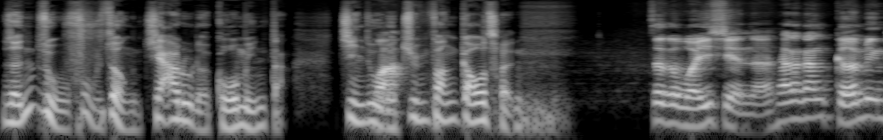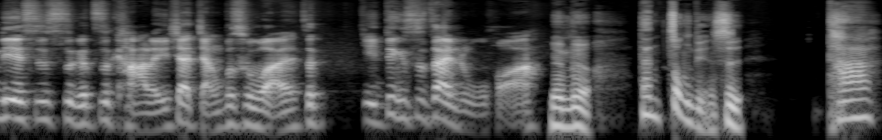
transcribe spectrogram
忍辱负重加入了国民党，进入了军方高层。这个危险了，他刚刚“革命烈士”四个字卡了一下，讲不出来，这一定是在辱华。没有没有，但重点是他，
